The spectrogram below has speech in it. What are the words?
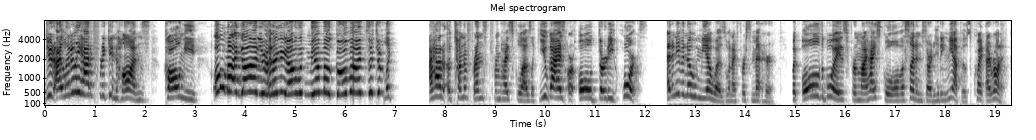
Dude, I literally had freaking Hans call me. Oh my god, you're hanging out with Mia Malkova. I'm such a like. I had a ton of friends from high school. I was like, you guys are old dirty whores. I didn't even know who Mia was when I first met her. But all the boys from my high school all of a sudden started hitting me up. It was quite ironic.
